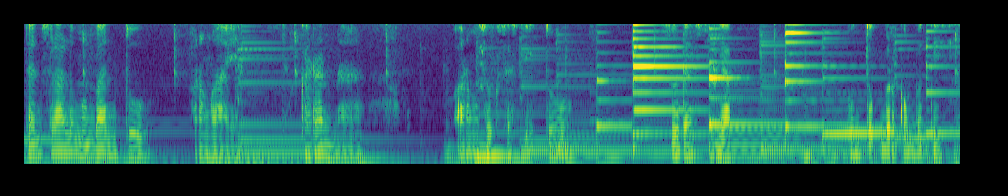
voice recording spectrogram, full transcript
dan selalu membantu orang lain karena orang sukses itu sudah siap untuk berkompetisi.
